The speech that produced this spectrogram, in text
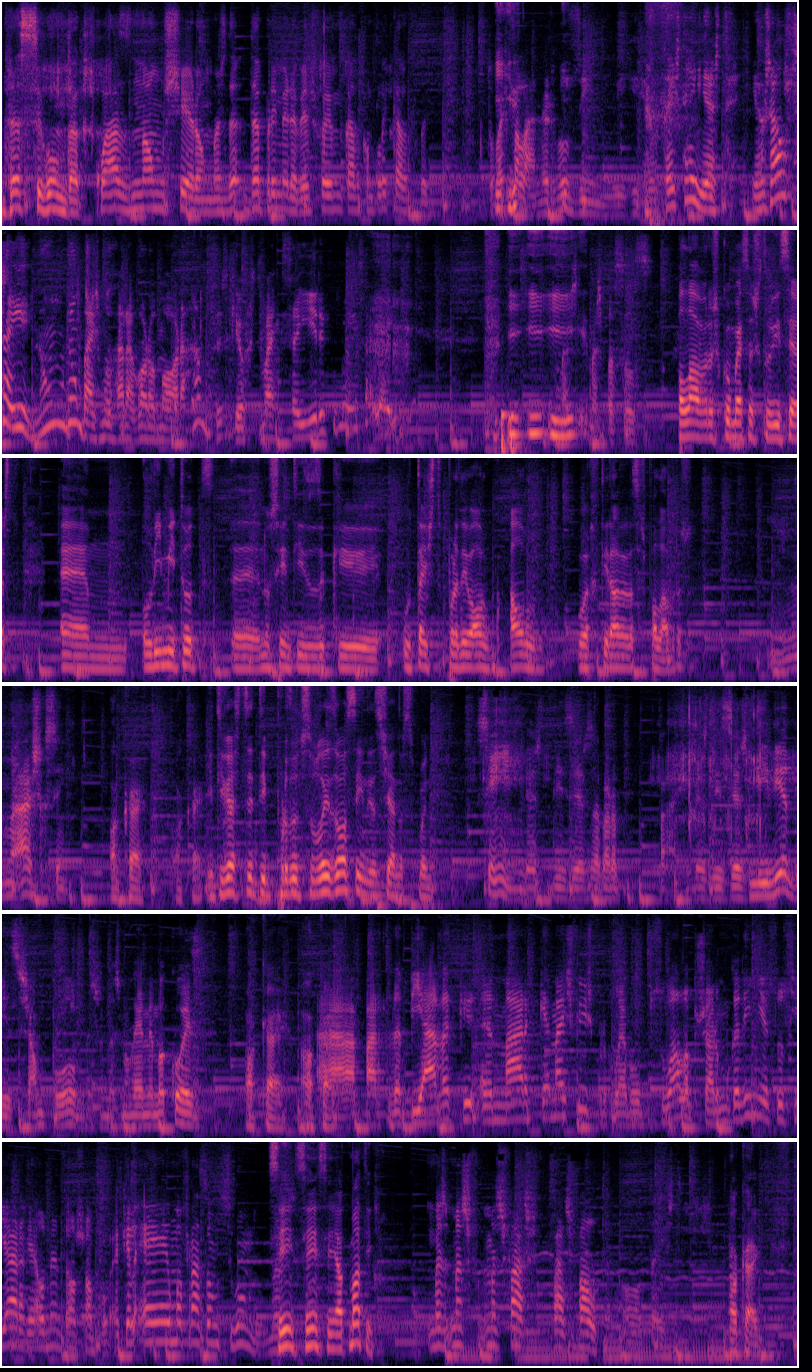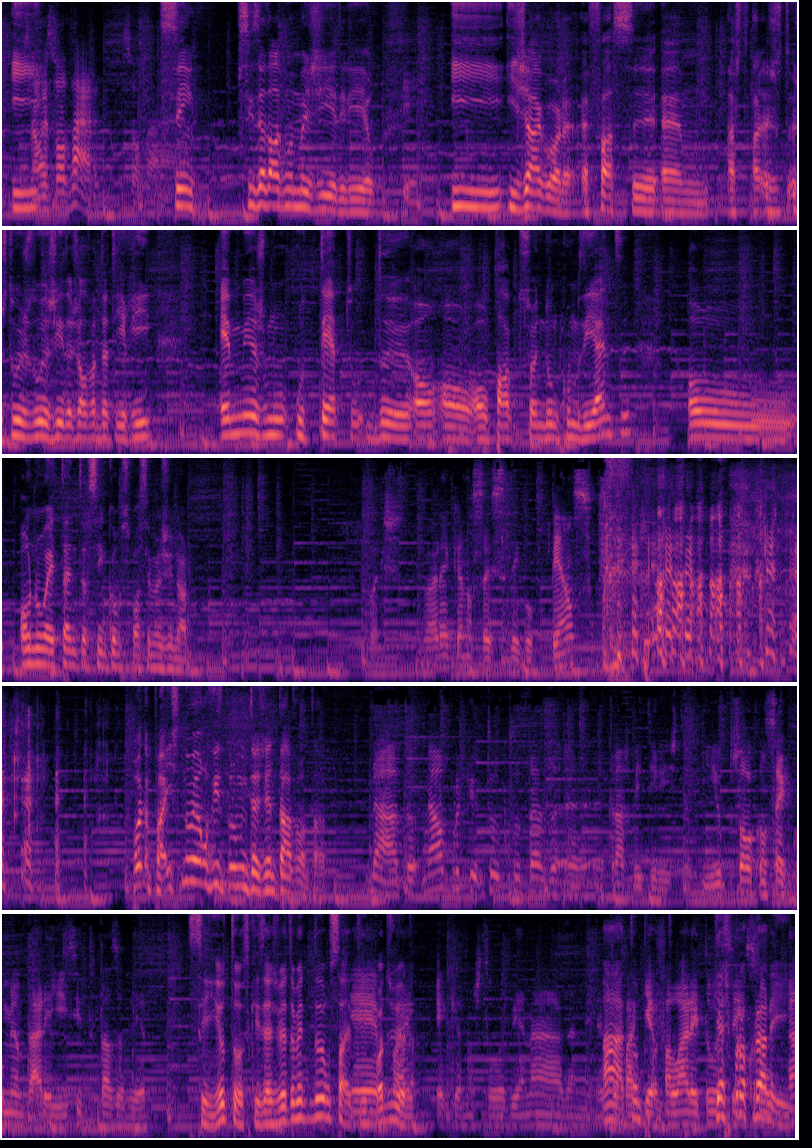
Da segunda quase não mexeram, mas da, da primeira vez foi um bocado complicado. Foi tu vais e... falar nervosinho e o texto é este. Eu já o sei, não, não vais mudar agora uma hora antes, que eu vai sair como eu ensaiei. E, e, e mas, mas passou-se. Palavras como essas que tu disseste um, limitou-te uh, no sentido de que o texto perdeu algo, algo com a retirada dessas palavras? Hum, acho que sim. Ok, ok. E tiveste tipo produtos de beleza ou assim desse género, suponho? Sim, em vez de dizeres agora, pá, em vez de dizeres mídia, dizes shampoo, mas, mas não é a mesma coisa. Ok, ok. Há a parte da piada que a marca é mais fixe, porque leva o pessoal a puxar um bocadinho e associar realmente ao shampoo. Aquilo é uma fração de segundo. Mas, sim, sim, sim, automático. Mas, mas, mas faz, faz falta ao texto. Ok. E... Não é só dar, é só dar. Sim, precisa de alguma magia, diria eu. Sim. E, e já agora, a face um, as, as, as, tuas duas idas ao Levanta-te e Ri é mesmo o teto de, ao, ao, ao palco de sonho de um comediante ou, ou não é tanto assim como se possa imaginar? Pois, agora é que eu não sei se digo o que penso. Pá, isto não é um vídeo para muita gente, está à vontade. Não, tu, não porque tu, tu estás a, a, transmitir isto e o pessoal consegue comentar isso e tu estás a ver. Sim, eu estou. Se quiseres ver, também te dou um site, é, podes ver. É que eu não estou a ver nada. Eu ah, então aqui a falar e estou Queres procurar aí?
